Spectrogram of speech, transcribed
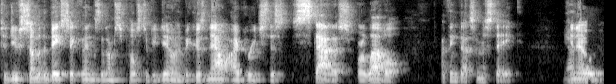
to do some of the basic things that I'm supposed to be doing because now I've reached this status or level. I think that's a mistake. Yeah. You know,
